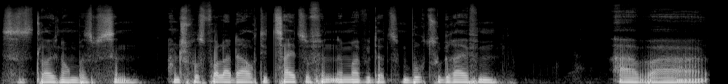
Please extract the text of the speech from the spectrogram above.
es ist glaube ich noch ein bisschen anspruchsvoller, da auch die Zeit zu finden, immer wieder zum Buch zu greifen. Aber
